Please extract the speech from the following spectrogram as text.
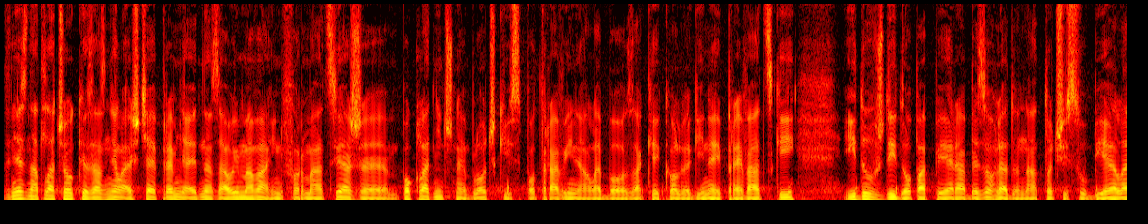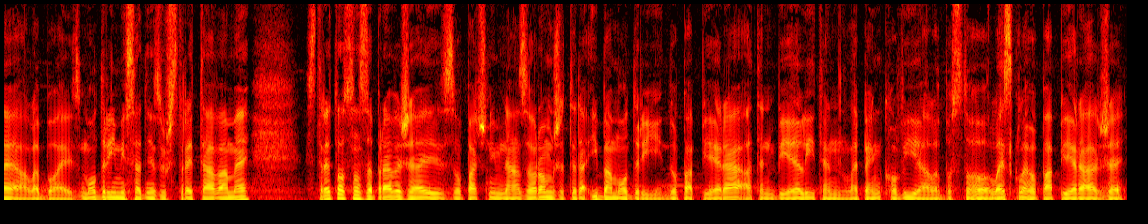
Dnes na tlačovke zaznela ešte aj pre mňa jedna zaujímavá informácia, že pokladničné bločky z potravín alebo z akejkoľvek inej prevádzky idú vždy do papiera bez ohľadu na to, či sú biele alebo aj s modrými sa dnes už stretávame. Stretol som sa práve že aj s opačným názorom, že teda iba modrý do papiera a ten biely, ten lepenkový alebo z toho lesklého papiera, že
